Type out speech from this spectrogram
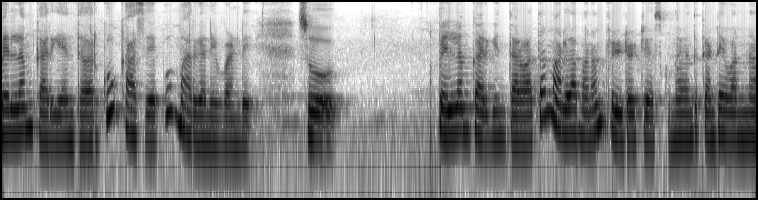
బెల్లం కరిగేంత వరకు కాసేపు మరగనివ్వండి. సో బెల్లం కరిగిన తర్వాత మళ్ళీ మనం ఫిల్టర్ చేసుకుందాం. ఎందుకంటే ఏమన్నా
